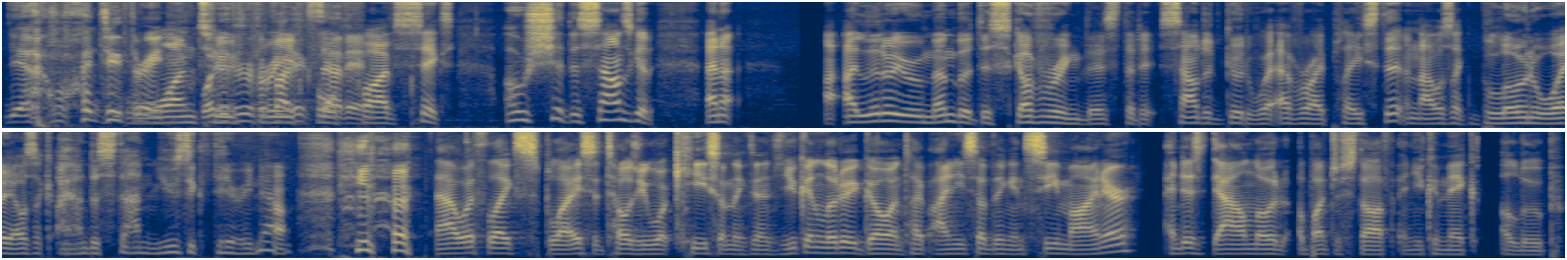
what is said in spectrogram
yeah, one, two, three, one, two, four, three, five, six, four, seven. five. Oh shit, this sounds good. And I, I literally remember discovering this that it sounded good wherever I placed it, and I was like blown away. I was like, I understand music theory now. you know? Now with like Splice, it tells you what key something's in. You can literally go and type "I need something in C minor" and just download a bunch of stuff, and you can make a loop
